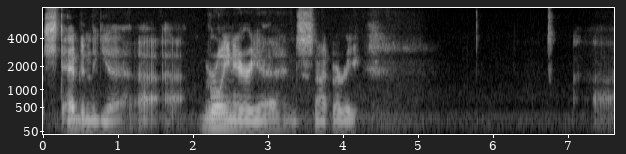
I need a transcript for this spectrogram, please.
stabbed in the uh, uh, uh groin area, and it's not very. Uh,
